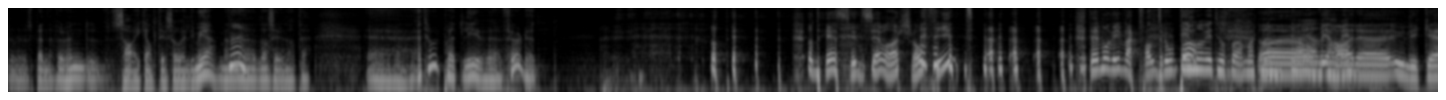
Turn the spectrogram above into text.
det ble spennende, for hun sa ikke alltid så veldig mye. Men Nei. eh, da sier hun at eh, 'jeg tror på et liv eh, før døden'. og det, og det syns jeg var så fint! det må vi i hvert fall tro på. Det må vi tro på, Morten. Ja, ja, om vi har eh, ulike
